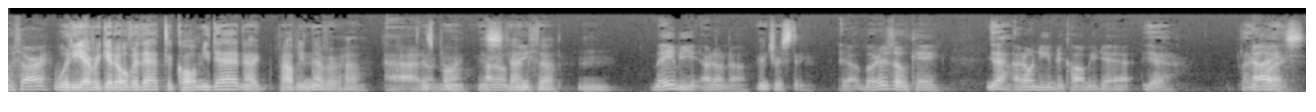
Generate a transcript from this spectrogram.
I'm sorry. Would he ever get over that to call me dad? I probably never. Huh? I, I At this don't know. point, I don't think so. Mhm. Maybe I don't know. Interesting. Yeah, but it's okay. Yeah. I don't need him to call me dad. Yeah. Nice. Likewise.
